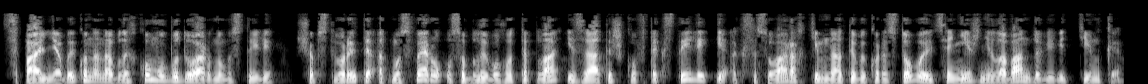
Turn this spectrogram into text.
Спальня виконана в легкому будуарному стилі, щоб створити атмосферу особливого тепла і затишку в текстилі і аксесуарах кімнати використовуються ніжні лавандові відтінки.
